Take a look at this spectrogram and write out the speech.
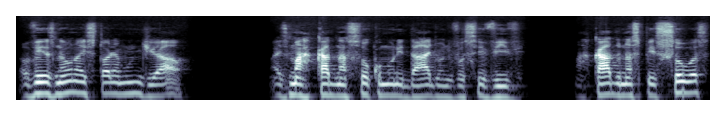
Talvez não na história mundial, mas marcado na sua comunidade onde você vive, marcado nas pessoas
